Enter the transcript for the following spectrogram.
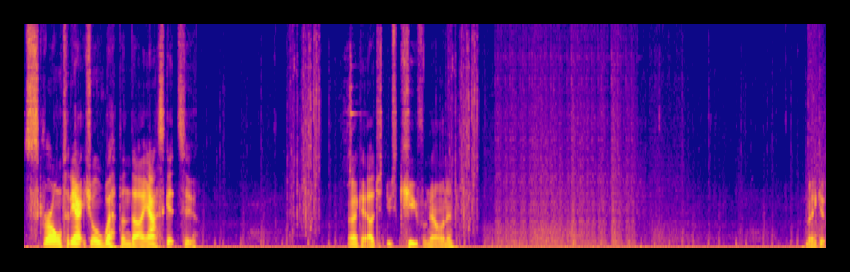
scroll to the actual weapon that I ask it to. Okay, I'll just use Q from now on in. Make it.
